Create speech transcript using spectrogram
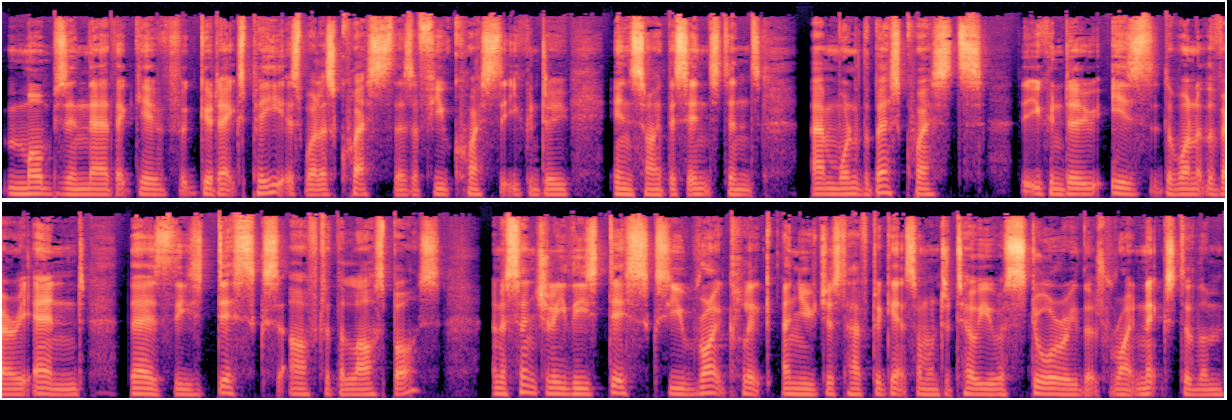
mobs in there that give good XP as well as quests. There's a few quests that you can do inside this instance, and one of the best quests that you can do is the one at the very end. There's these discs after the last boss, and essentially, these discs, you right click and you just have to get someone to tell you a story that's right next to them,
